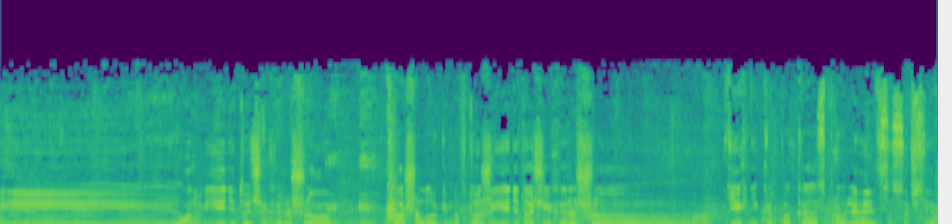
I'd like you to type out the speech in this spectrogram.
и он едет очень хорошо. Паша Логинов тоже едет очень хорошо. Техника пока справляется со всем.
